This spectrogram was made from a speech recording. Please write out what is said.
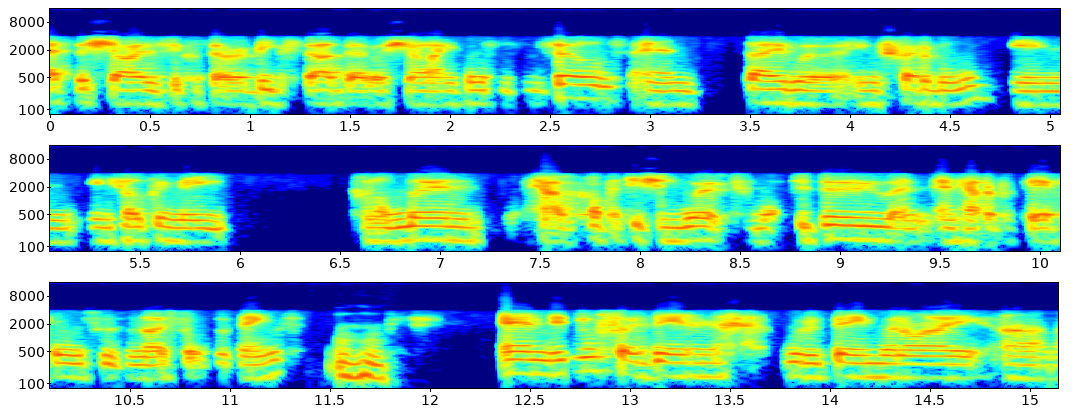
at the shows because they were a big stud. They were showing horses themselves, and they were incredible in in helping me kind of learn how competition worked and what to do and, and how to prepare horses and those sorts of things. Mm-hmm. And it also then would have been when I uh,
